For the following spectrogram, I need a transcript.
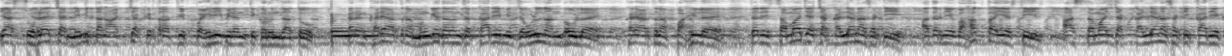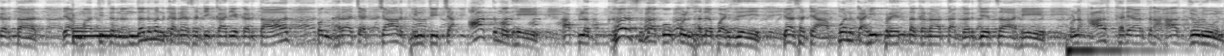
या सोहळ्याच्या निमित्तानं आजच्या कीर्तनातली पहिली विनंती करून जातो. कारण खऱ्या अर्थानं मंगेदादांचं कार्य मी जवळून अनुभवलंय. खऱ्या अर्थानं पाहिलंय. तरी समाजाच्या कल्याणासाठी आदरणीय वाहकताई असतील आज समाजाच्या कल्याणासाठी कार्य करतात. या मातीचं नंदनवन करण्यासाठी कार्य करतात. पण घराच्या चार भिंतीच्या आतमध्ये आपलं घर सुद्धा गोकुळ झालं पाहिजे. यासाठी आपण काही प्रयत्न करणं आता गरजेचं आहे. म्हणून आज खऱ्या अर्थानं हात जोडून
